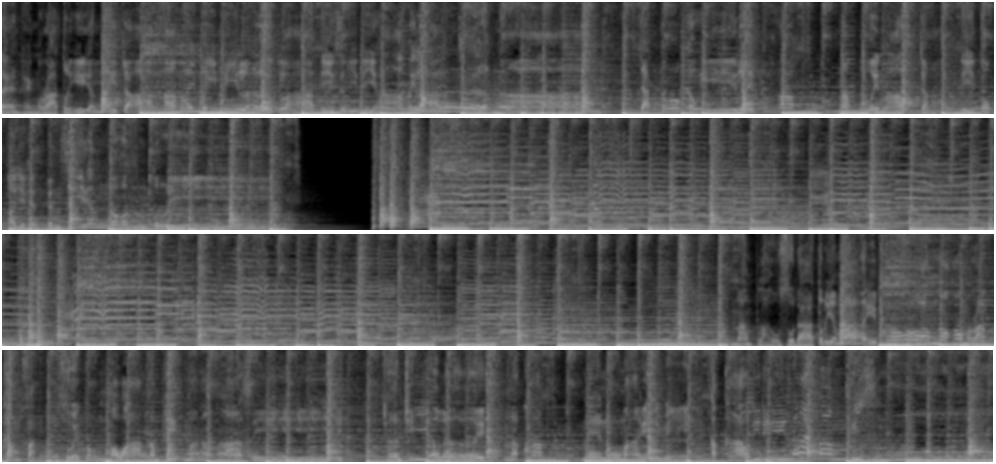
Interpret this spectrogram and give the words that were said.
แสงแห่งราตรียังไม่จางหายไม่มีเลิกลาตีสี่ตีห้าไม่ลาเลิกงานจัดโต๊ะเก้าอี้เล็กพับ นับถ้วยนับจานตีตกพายเห็นเป็นเสียงดนตรีำเปล่าโซดาเตรียมมาให้พร้อมน้อมรับคำสั่งสวยต้มมาวางน้ำพริกมาสีเชิญชี้เอาเลยนะครับ เมนูไม่มีกับข้าวดีๆแนะนำพิสู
